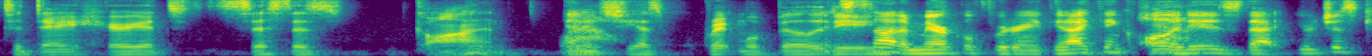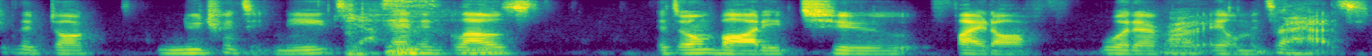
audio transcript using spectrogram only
today, Harriet's cyst is gone, Wow. and she has great mobility. It's not a miracle food or anything. I think all it is that you're just giving the dog nutrients it needs, Yes. and it Mhm. allows its own body to fight off whatever Right, ailments right. it has.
